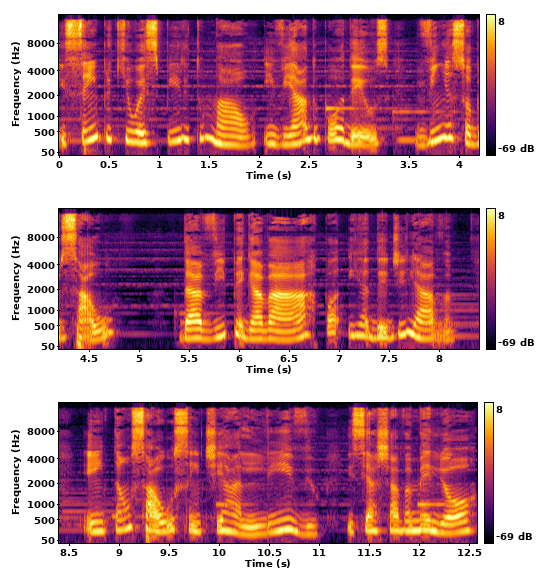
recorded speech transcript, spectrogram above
e sempre que o espírito mal, enviado por Deus, vinha sobre Saul, Davi pegava a harpa e a dedilhava. E então Saul sentia alívio e se achava melhor,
